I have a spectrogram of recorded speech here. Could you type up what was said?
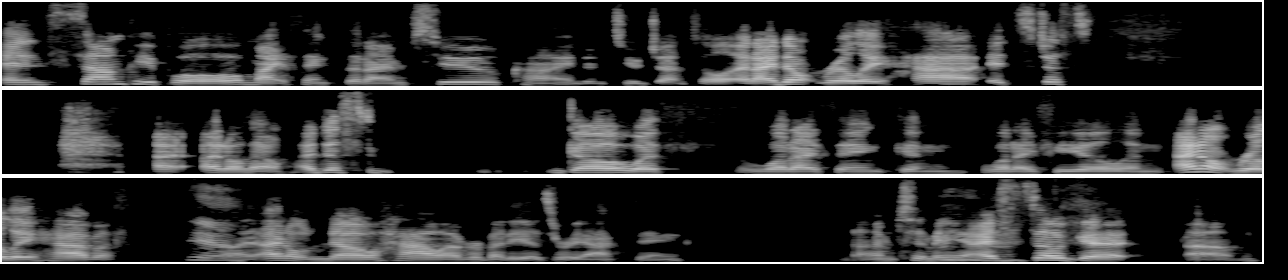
and some people might think that I'm too kind and too gentle. And I don't really have. It's just, I, I don't know. I just go with what I think and what I feel, and I don't really have a. Yeah. I I don't know how everybody is reacting um, to me. I Mhm. still get um,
